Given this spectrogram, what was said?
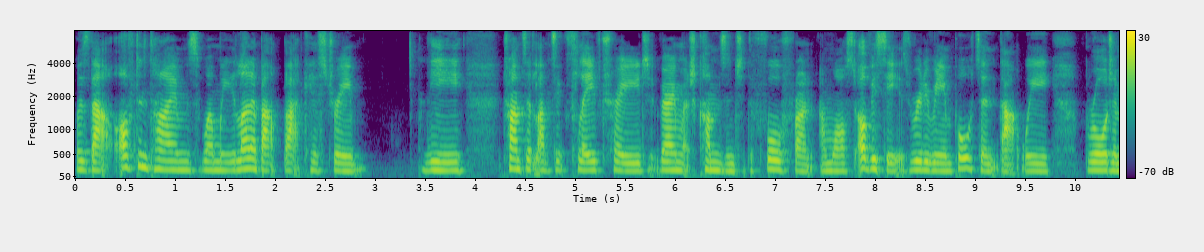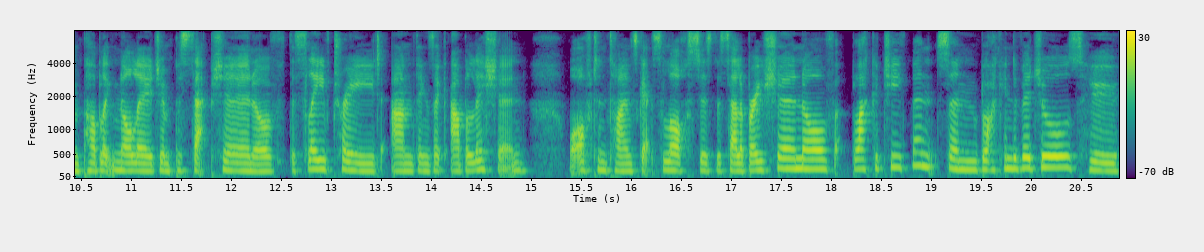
was that oftentimes when we learn about Black history, the transatlantic slave trade very much comes into the forefront. And whilst obviously it's really, really important that we broaden public knowledge and perception of the slave trade and things like abolition, what oftentimes gets lost is the celebration of Black achievements and Black individuals who,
